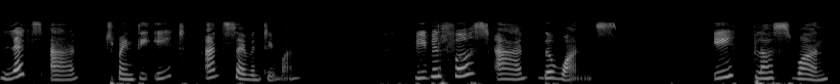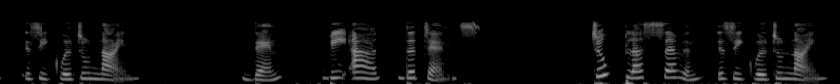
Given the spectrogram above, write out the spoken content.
let's add 28 and 71. We will first add the ones. 8 plus 1 is equal to 9. Then we add the tens. 2 plus 7 is equal to 9.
